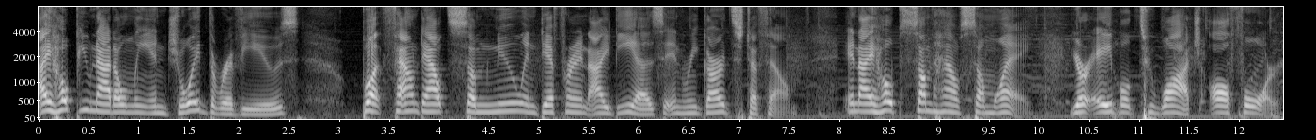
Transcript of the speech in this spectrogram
I hope you not only enjoyed the reviews, but found out some new and different ideas in regards to film. And I hope somehow, some way, you're able to watch all four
